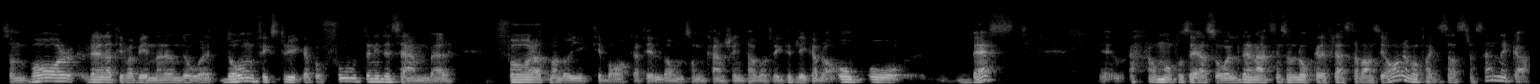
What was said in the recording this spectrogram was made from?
som var relativa vinnare under året, de fick stryka på foten i december för att man då gick tillbaka till de som kanske inte har gått riktigt lika bra. Och, och bäst om man får säga så, eller den aktien som lockade flest avansianer var faktiskt AstraZeneca.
